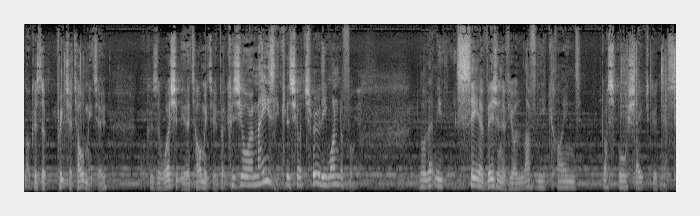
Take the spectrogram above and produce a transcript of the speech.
Not because the preacher told me to, because the worship leader told me to, but because you're amazing, because you're truly wonderful. Lord, let me see a vision of your lovely, kind, gospel shaped goodness.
